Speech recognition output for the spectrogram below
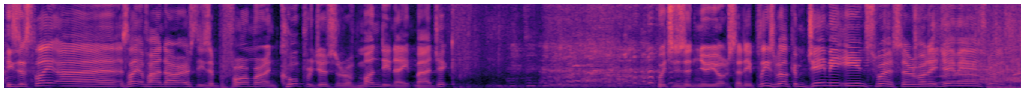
He's a sleight, uh, sleight of hand artist. He's a performer and co-producer of Monday Night Magic, which is in New York City. Please welcome Jamy Ian Swiss, everybody. Jamy Ian Swiss.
